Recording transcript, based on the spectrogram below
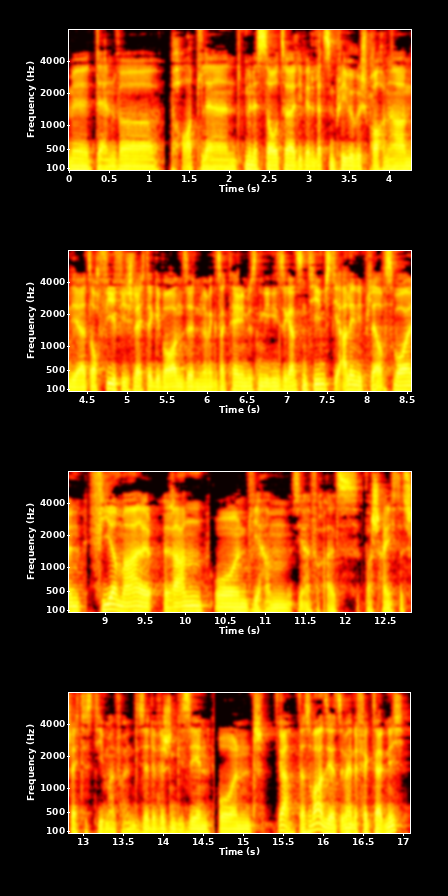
mit Denver, Portland, Minnesota, die wir in der letzten Preview besprochen haben die jetzt auch viel, viel schlechter geworden sind. Wir haben gesagt, hey, die müssen gegen diese ganzen Teams, die alle in die Playoffs wollen, viermal ran und wir haben sie einfach als wahrscheinlich das schlechteste Team einfach in dieser Division gesehen. Und ja, das waren sie jetzt im Endeffekt halt nicht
